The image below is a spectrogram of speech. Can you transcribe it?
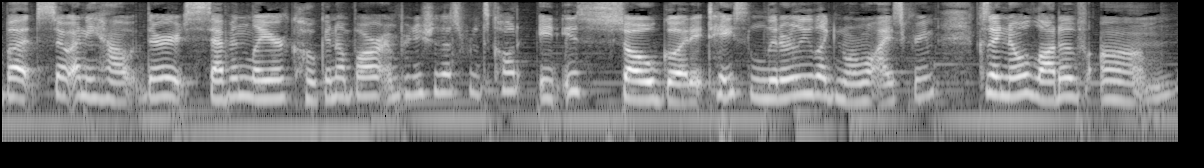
But so anyhow their seven layer coconut bar. I'm pretty sure that's what it's called. It is so good. It tastes literally like normal ice cream because i know a lot of um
